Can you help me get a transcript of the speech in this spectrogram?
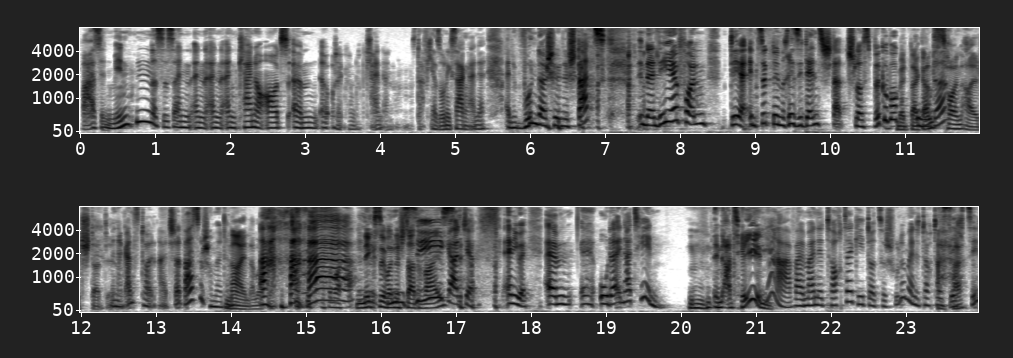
war es in Minden. Das ist ein, ein, ein, ein kleiner Ort ähm, oder ein kleiner, das darf ich ja so nicht sagen, eine, eine wunderschöne Stadt in der Nähe von der entzückenden Residenzstadt Schloss Bückeburg. Mit einer ganz tollen Altstadt. Ja. Mit einer ganz tollen Altstadt. Warst du schon mal da? Nein, aber, aber nichts über eine Stadt weiß. Gotcha. Anyway, ähm, äh, oder in Athen. In Athen? Ja, weil meine Tochter geht dort zur Schule. Meine Tochter ist 16,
